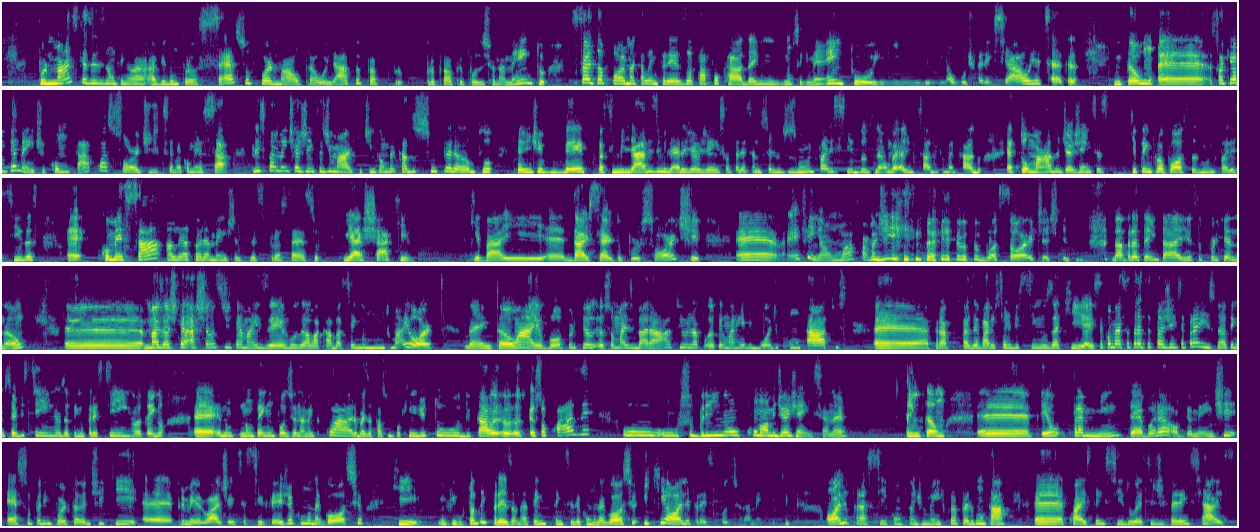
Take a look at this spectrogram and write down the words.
por mais que às vezes não tenha havido um processo formal para olhar para o próprio para o próprio posicionamento, de certa forma aquela empresa está focada em um segmento, em, em, em, algum diferencial e etc. Então, é, só que obviamente contar com a sorte de que você vai começar, principalmente agências de marketing, que é um mercado super amplo, que a gente vê assim, milhares e milhares de agências oferecendo serviços muito parecidos, né? A gente sabe que o mercado é tomado de agências que têm propostas muito parecidas. É, começar aleatoriamente dentro desse processo e achar que, que vai é, dar certo por sorte, é, enfim, é uma forma de ir, né? Boa sorte, acho que dá para tentar isso, por que não? É, mas acho que a chance de ter mais erros, ela acaba sendo muito maior né? Então, ah, eu vou porque eu, eu, sou mais barato e eu já eu tenho uma rede boa de contatos é, para fazer vários servicinhos aqui. Aí você começa a trazer para agência para isso, né? Eu tenho servicinhos, eu tenho precinho, eu tenho, é, eu não, não tenho um posicionamento claro, mas eu faço um pouquinho de tudo e tal. Eu, eu, eu sou quase o, o sobrinho com nome de agência, né? Então, é, eu, para mim, Débora, obviamente, é super importante que, é, primeiro, a agência se veja como negócio que, enfim, toda empresa, né, tem, tem que se ver como negócio e que olhe para esse posicionamento, que olhe para si constantemente para perguntar é, quais têm sido esses diferenciais.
